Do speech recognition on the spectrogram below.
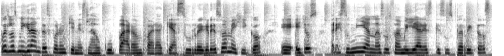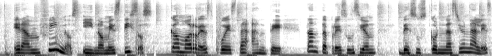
pues los migrantes fueron quienes la ocuparon para que a su regreso a México eh, ellos presumían a sus familiares que sus perritos eran finos y no mestizos, como respuesta ante tanta presunción de sus connacionales,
